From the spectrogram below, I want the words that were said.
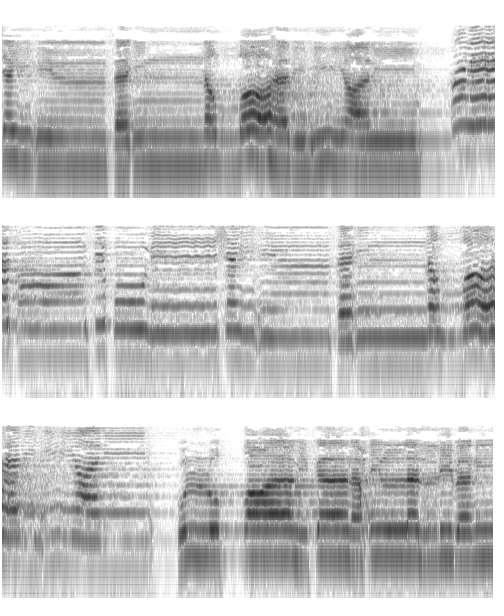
شيء فإن الله به عليم. وما تنفقوا من شيء فإن الله به عليم. كل الطعام كان حلا لبني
